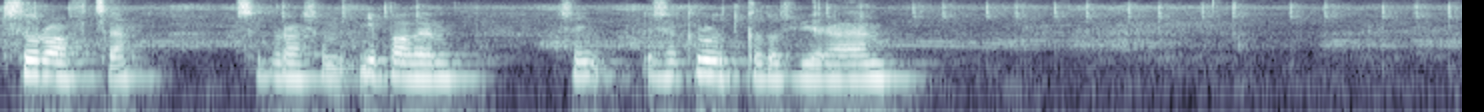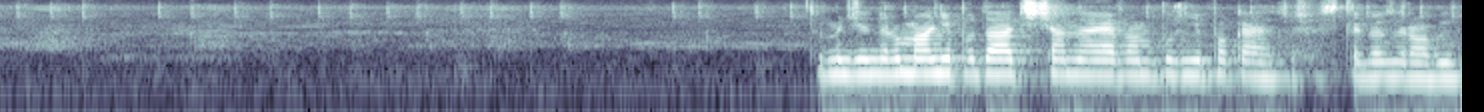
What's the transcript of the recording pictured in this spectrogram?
Surowce. Przepraszam, nie powiem, że, że krótko to zbierałem. To będzie normalnie podawać ścianę, ja wam później pokażę, co się z tego zrobi.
